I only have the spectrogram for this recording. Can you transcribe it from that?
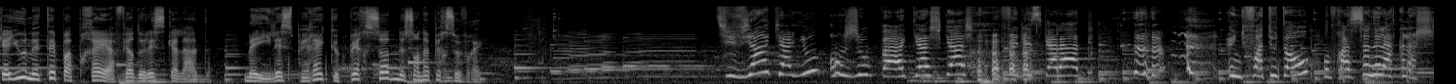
Caillou n'était pas prêt à faire de l'escalade, mais il espérait que personne ne s'en apercevrait. Tu viens, Caillou? On joue pas à cache-cache, on fait de l'escalade Une fois tout en haut, on fera sonner la cloche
